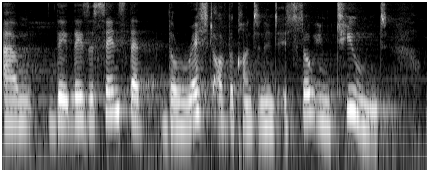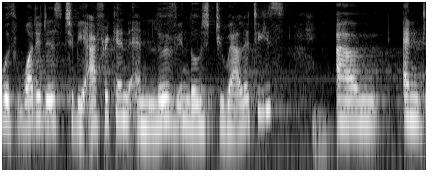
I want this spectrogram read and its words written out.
um, there, there's a sense that the rest of the continent is so in tuned with what it is to be African and live in those dualities. Um, and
